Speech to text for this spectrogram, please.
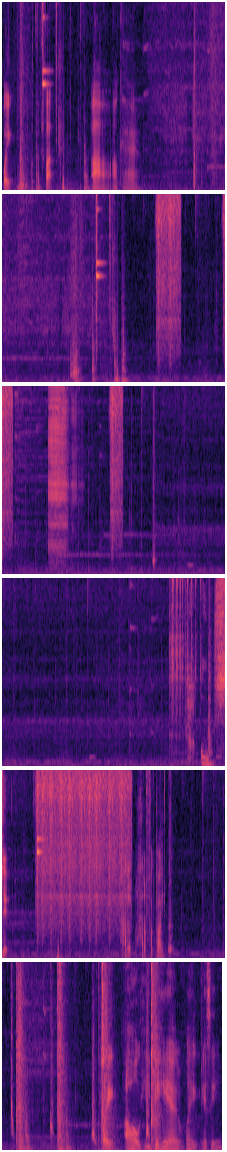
Wait, what the fuck? Oh, okay. Oh shit! How the how the fuck do I? Wait, oh he did. Wait, is he?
